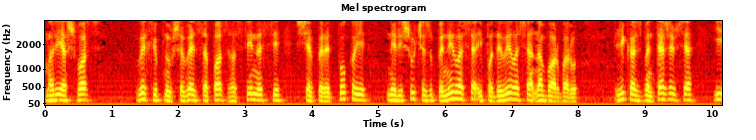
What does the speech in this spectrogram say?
Марія Шварц, вихлюпнувши весь запас гостинності ще в передпокої, нерішуче зупинилася і подивилася на Барбару. Лікар збентежився і,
